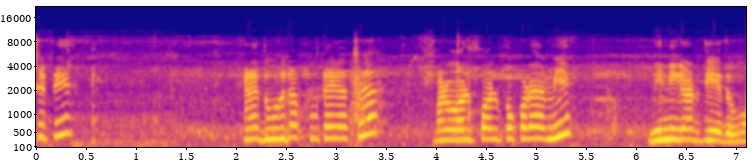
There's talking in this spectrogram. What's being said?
সিপি। এখানে দুধটা ফুটে গেছে, এবার অল্প অল্প করে আমি ভিনিগার দিয়ে দেবো।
